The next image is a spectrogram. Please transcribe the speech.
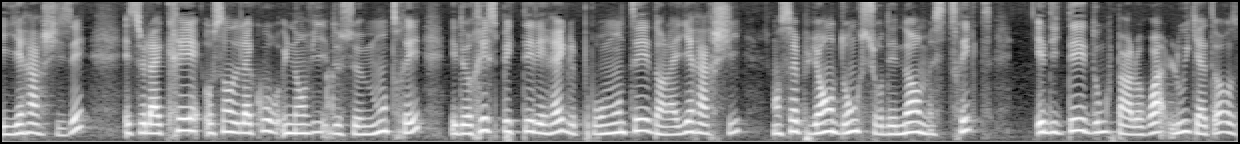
et hiérarchisée, et cela crée au sein de la cour une envie de se montrer et de respecter les règles pour monter dans la hiérarchie, en s'appuyant donc sur des normes strictes édictées donc par le roi Louis XIV,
